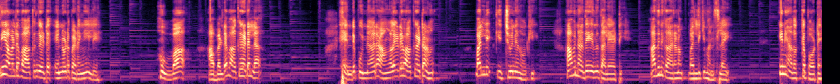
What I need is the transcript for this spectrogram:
നീ അവളുടെ വാക്കും കേട്ട് എന്നോട് പിണങ്ങിയില്ലേ? ഹുവാ അവളുടെ വാക്ക് കേട്ടല്ല. എന്റെ പുന്നാര ആങ്ങളയുടെ വാക്ക് കേട്ടാണ്. വല്ലി കിച്ചുവിനെ നോക്കി. അവൻ അതേ എന്ന് തലയാട്ടി. അതിന് കാരണം വല്ലിക്ക് മനസ്സിലായി. ഇനി അതൊക്കെ പോട്ടെ.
